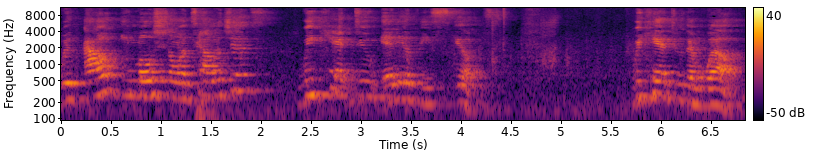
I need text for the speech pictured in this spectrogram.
Without emotional intelligence, we can't do any of these skills. We can't do them well.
